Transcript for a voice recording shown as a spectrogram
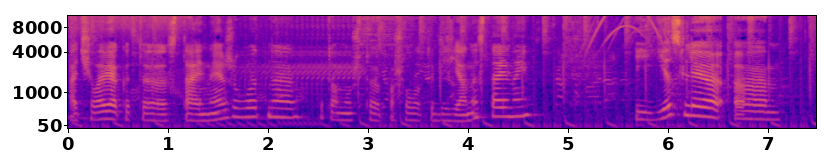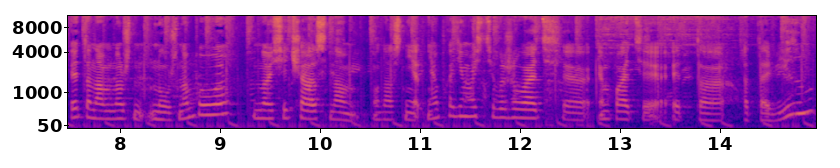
А человек это стайное животное, потому что пошел от обезьяны стайной. И если э, это нам нужно, нужно было, но сейчас нам у нас нет необходимости выживать, э, эмпатия это атовизм,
